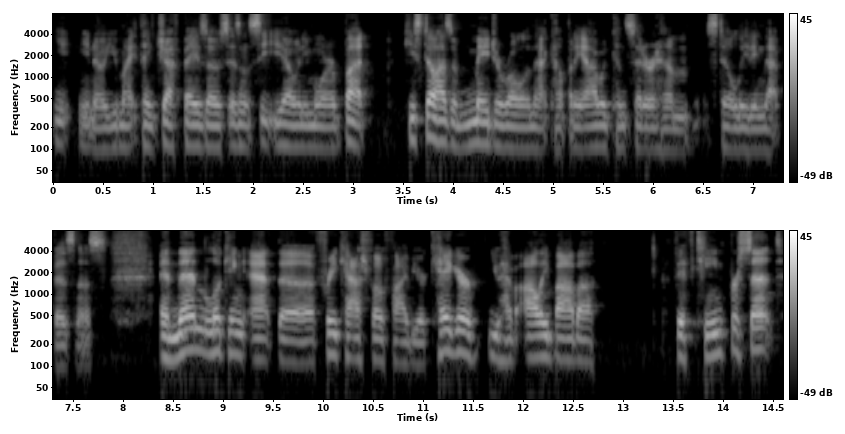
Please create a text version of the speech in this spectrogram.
you, you know, you might think Jeff Bezos isn't CEO anymore, but he still has a major role in that company. I would consider him still leading that business. And then looking at the free cash flow five year CAGR, you have Alibaba 15%.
